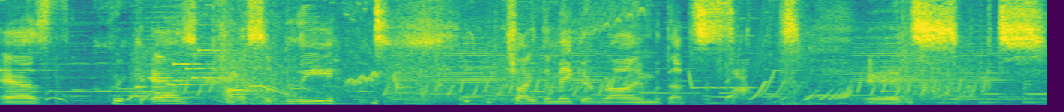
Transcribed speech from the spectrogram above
as quick as possibly. Tried to make it rhyme, but that sucked. It sucked.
